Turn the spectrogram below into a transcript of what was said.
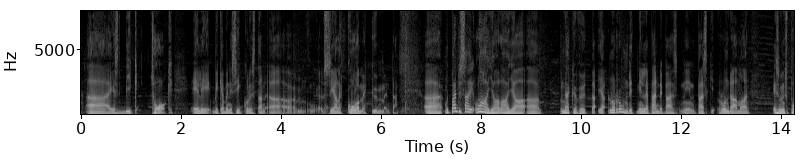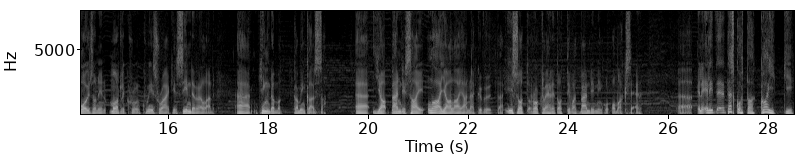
uh, ja sitten Big Talk, eli mikä meni sinkkulistan siellä 30. Uh, Mutta bändi sai laajaa, laajaa uh, näkyvyyttä. Ja no rundit, mille bändi pääsi, niin pääsi rundaamaan esimerkiksi Poisonin, Motley Crue, Queensrychen, Cinderellan, äh, Kingdom Comein kanssa. Äh, ja bändi sai laajaa laajaa näkyvyyttä. Isot rocklehdet ottivat bändin niin kuin omakseen. Äh, eli, eli tässä kohtaa kaikki,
